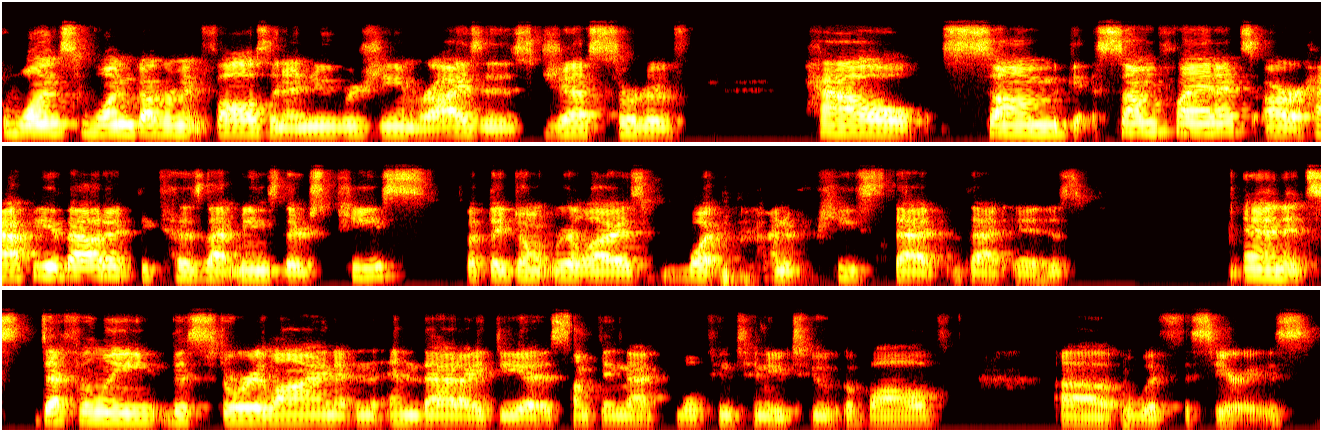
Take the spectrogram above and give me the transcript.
once one government falls and a new regime rises, just sort of how some some planets are happy about it because that means there's peace but they don't realize what kind of peace that that is. And it's definitely this storyline and, and that idea is something that will continue to evolve uh, with the series.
